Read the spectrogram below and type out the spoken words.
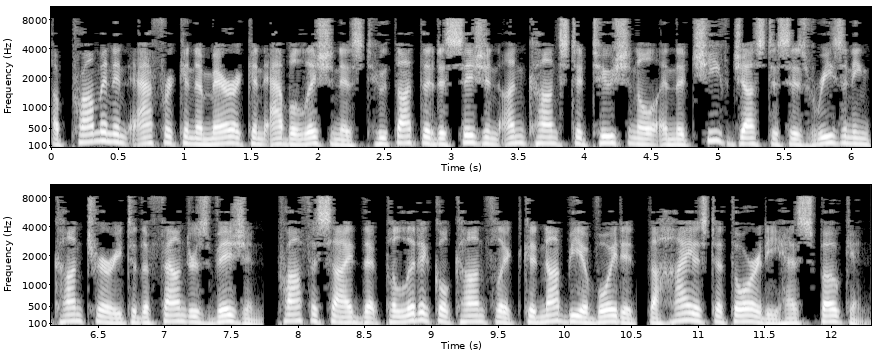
a prominent African American abolitionist who thought the decision unconstitutional and the Chief Justice's reasoning contrary to the Founders' vision, prophesied that political conflict could not be avoided, the highest authority has spoken.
